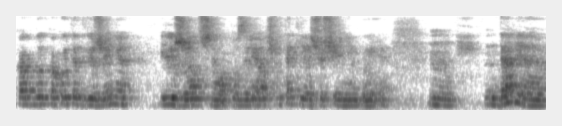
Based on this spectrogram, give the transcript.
как бы какое-то движение или желчного пузыря. В общем, такие ощущения были. Далее,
